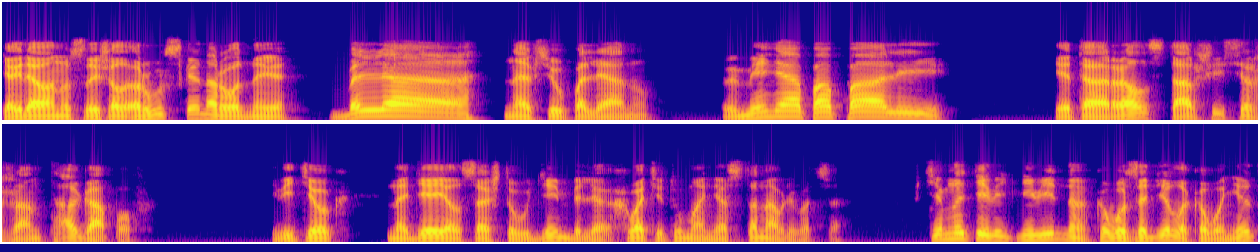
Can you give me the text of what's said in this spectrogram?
когда он услышал русское народное «Бля!» на всю поляну. «В меня попали!» Это орал старший сержант Агапов. Витек надеялся, что у дембеля хватит ума не останавливаться. В темноте ведь не видно, кого задело, кого нет.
